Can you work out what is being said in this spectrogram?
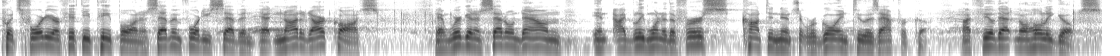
puts 40 or 50 people on a 747 at not at our cost, and we're going to settle down in, I believe, one of the first continents that we're going to is Africa. I feel that in the Holy Ghost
